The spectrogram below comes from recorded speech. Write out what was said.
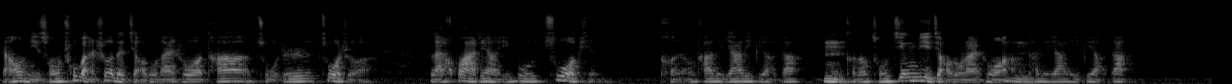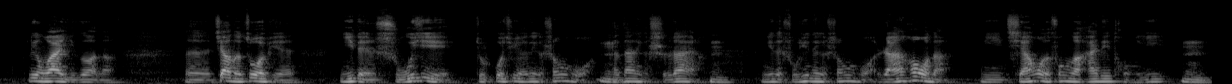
然后你从出版社的角度来说，他组织作者来画这样一部作品，可能他的压力比较大。嗯。可能从经济角度来说啊，他的压力比较大。另外一个呢，嗯，这样的作品你得熟悉，就是过去的那个生活，他在那个时代啊，你得熟悉那个生活。然后呢，你前后的风格还得统一。嗯。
